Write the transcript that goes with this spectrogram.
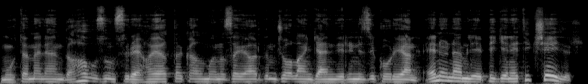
muhtemelen daha uzun süre hayatta kalmanıza yardımcı olan genlerinizi koruyan en önemli epigenetik şeydir.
